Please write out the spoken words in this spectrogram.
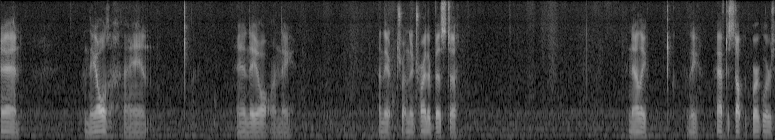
And and they all and and they all and they and they're trying they try their best to now they they have to stop the burglars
